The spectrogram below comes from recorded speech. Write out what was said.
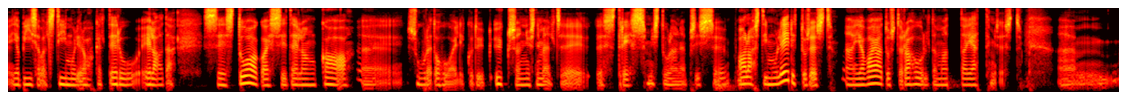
ja piisavalt stiimulirohkelt elu elada. sest toakassidel on ka äh, suured ohuallikud, üks on just nimelt see stress, mis tuleneb siis alastimuleeritusest äh, ja vajaduste rahuldamata jätmisest ähm,.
